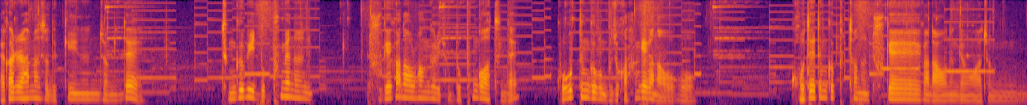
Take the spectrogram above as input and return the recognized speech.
갈갈이를 하면서 느끼는 점인데 등급이 높으면은 두 개가 나올 확률이 좀 높은 것 같은데? 고급 등급은 무조건 한 개가 나오고 고대 등급부터는 두 개가 나오는 경우가 좀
